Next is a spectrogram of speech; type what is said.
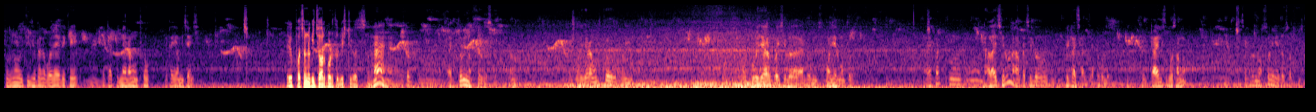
পুরনো ঐতিহ্যটাকে বজায় রেখে এটা একটু মেরামত হোক, এটাই আমি চাইছি। প্রচণ্ড কি জল পড়তো বৃষ্টিপাতের সময়? হ্যাঁ হ্যাঁ ওটা একদমই নষ্ট হয়ে কারণ উপরে যারা উঠতো ওই পড়ে যাওয়ার ভয় ছিল একদম স্পঞ্জের মতো। একার তো ঢালাই ছিল না ওটা ছিল পেটা ছাল যাকে বলে টাইলস বসানো। সেগুলো নষ্ট হয়ে গেলো সব কিছু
